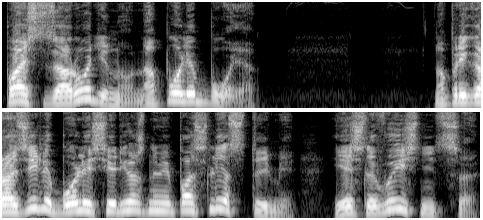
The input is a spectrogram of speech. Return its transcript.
пасть за родину на поле боя. но пригрозили более серьезными последствиями, если выяснится,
